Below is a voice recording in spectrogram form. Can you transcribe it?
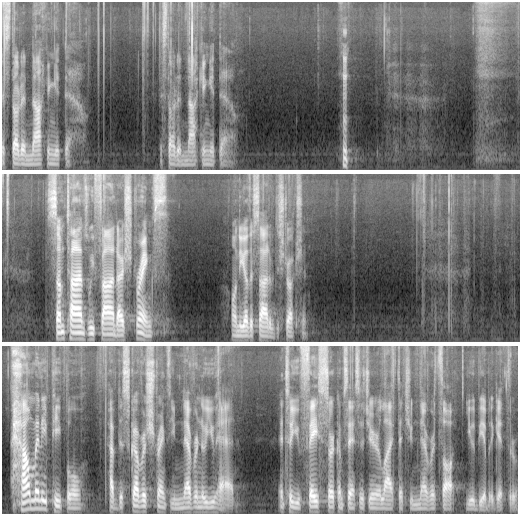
it started knocking it down. It started knocking it down. Sometimes we find our strength on the other side of destruction. How many people have discovered strength you never knew you had until you face circumstances in your life that you never thought you would be able to get through.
